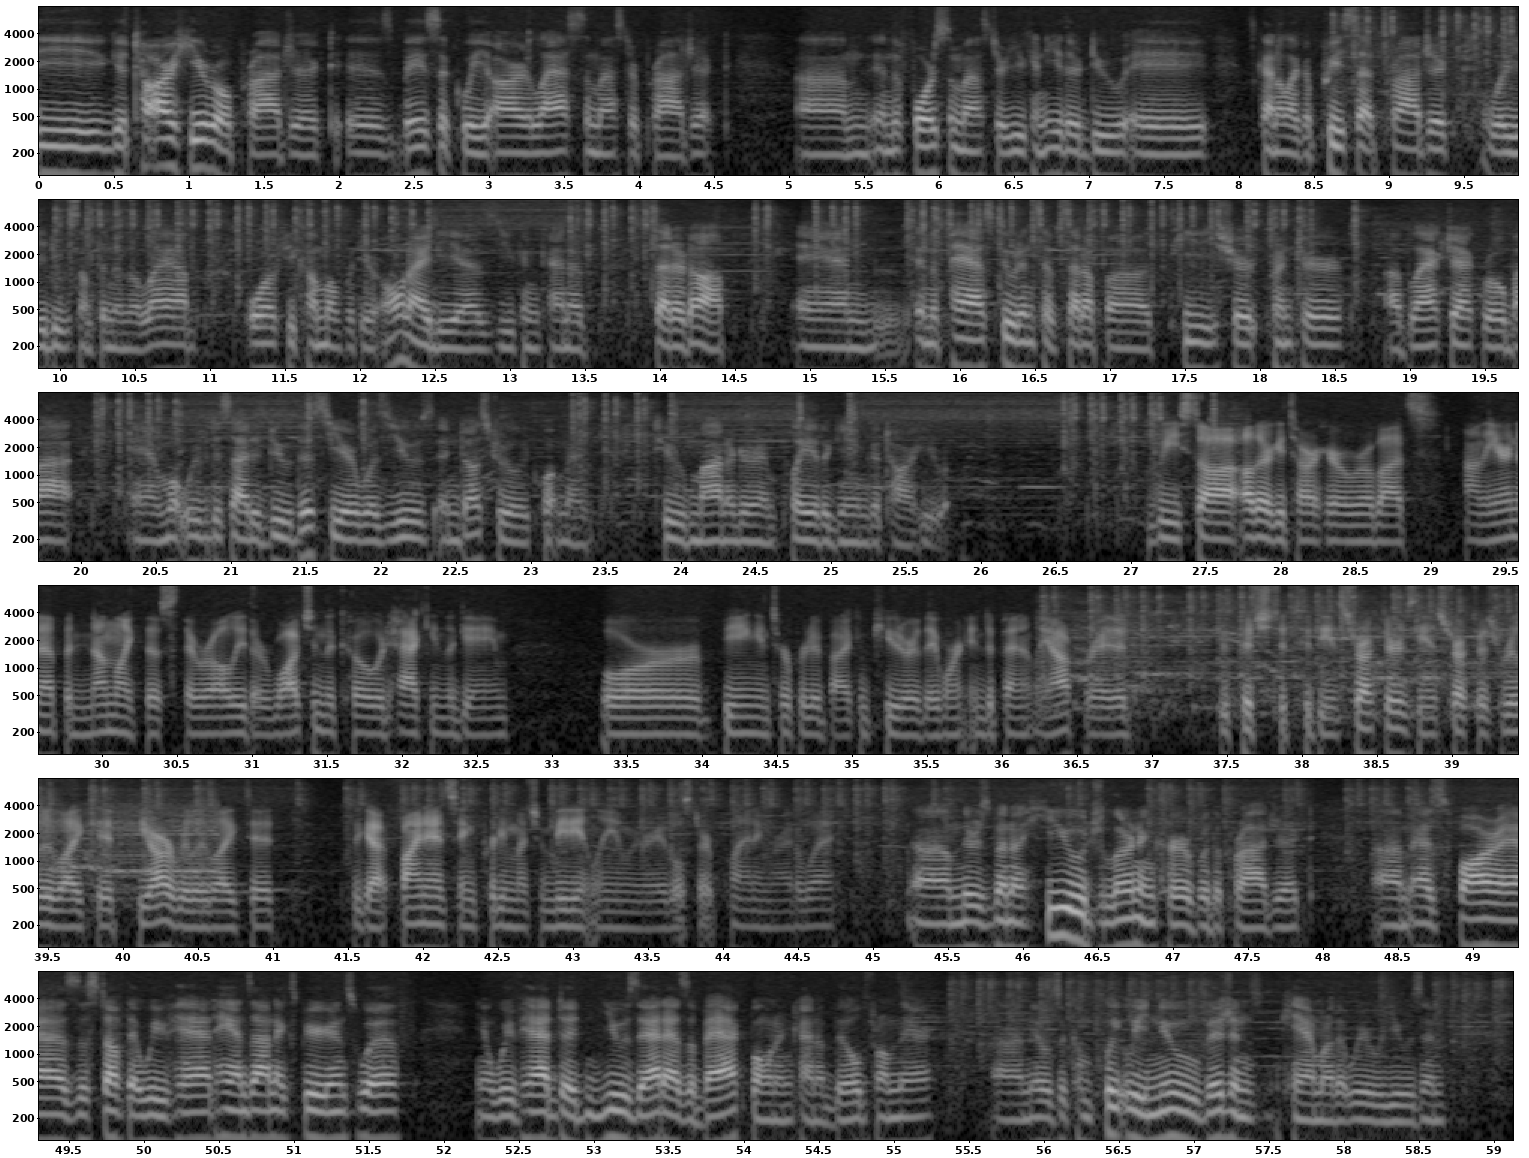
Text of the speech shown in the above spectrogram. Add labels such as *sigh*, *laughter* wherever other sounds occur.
Guitar Hero project is basically our last semester project. Um, in the fourth semester, you can either do a, it's kind of like a preset project where you do something in the lab, or if you come up with your own ideas, you can kind of set it up. And in the past, students have set up a t-shirt printer, a blackjack robot, and what we've decided to do this year was use industrial equipment to monitor and play the game Guitar Hero. We saw other Guitar Hero robots on the internet, but none like this. They were all either watching the code, hacking the game, or being interpreted by a computer. They weren't independently operated. We pitched it to the instructors. The instructors really liked it. PR really liked it. We got financing pretty much immediately, and we were able to start planning right away. Um, there's been a huge learning curve with the project. Um, as far as the stuff that we've had hands-on experience with, know, we've had to use that as a backbone and kind of build from there. Um, it was a completely new vision camera that we were using,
